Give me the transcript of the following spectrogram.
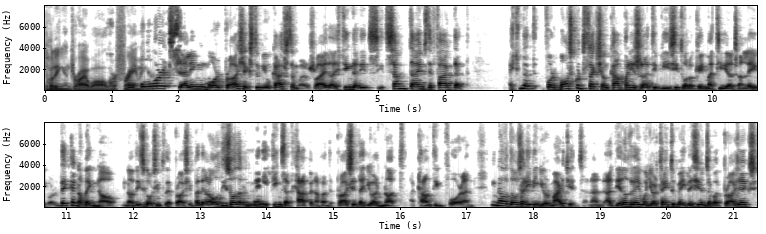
putting in drywall or framing or, selling more projects to new customers right i think that it's it's sometimes the fact that I think that for most construction companies, relatively easy to allocate materials and labor. They kind of like, no, you know, this goes into the project. But there are all these other many things that happen around the project that you are not accounting for. And, you know, those are eating your margins. And, and at the end of the day, when you're trying to make decisions about projects,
